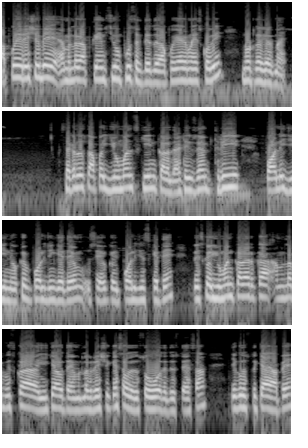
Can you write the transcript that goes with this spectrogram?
आपको ये रेशो भी मतलब आपके एम में पूछ सकते हैं तो आपको क्या करना है इसको भी नोट करके रखना है सेकंड दोस्तों आपका human skin colour that is three polygene okay polygene कहते हैं उसे पॉलीजीन्स कहते हैं तो इसका ह्यूमन कलर का मतलब उसका ये क्या होता है मतलब रेशियो कैसा होता है दोस्तों वो होता है दोस्तों ऐसा देखो दोस्तों क्या यहाँ पे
